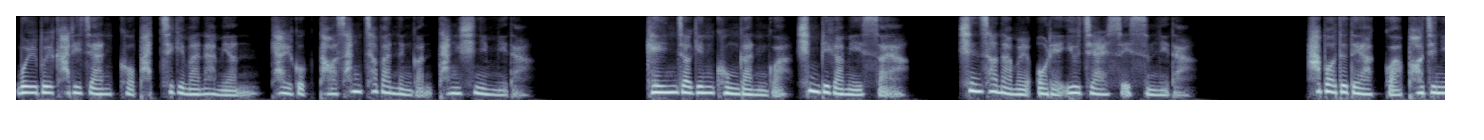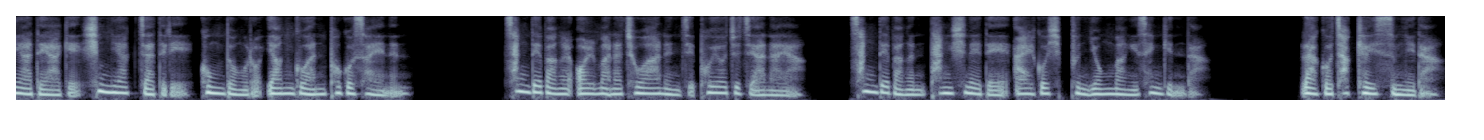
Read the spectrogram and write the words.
물불 가리지 않고 바치기만 하면 결국 더 상처받는 건 당신입니다. 개인적인 공간과 신비감이 있어야 신선함을 오래 유지할 수 있습니다. 하버드 대학과 버지니아 대학의 심리학자들이 공동으로 연구한 보고서에는 상대방을 얼마나 좋아하는지 보여주지 않아야 상대방은 당신에 대해 알고 싶은 욕망이 생긴다. 라고 적혀 있습니다.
